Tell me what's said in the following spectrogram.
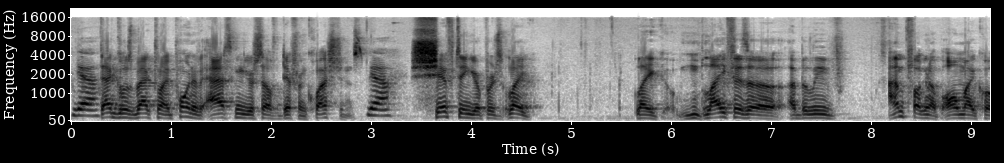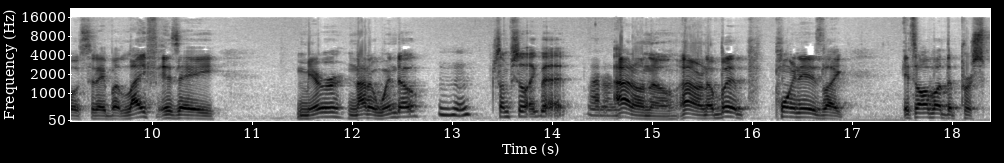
Yeah. That goes back to my point of asking yourself different questions. Yeah. Shifting your pers- like like life is a I believe I'm fucking up all my quotes today, but life is a mirror, not a window. Mm-hmm. Some shit like that. I don't know. I don't know. I don't know. But point is, like, it's all about the pers-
